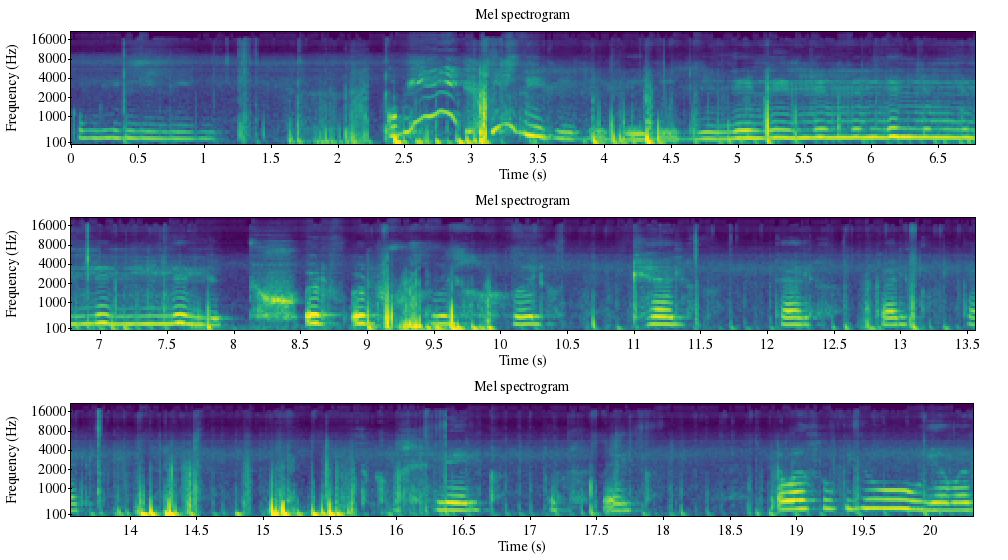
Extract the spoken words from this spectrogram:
Кумили. Кумили. Эльф, эльф, эльф, эльф. Кельх, кельх, кельх, кельх. Лелька, лелька. Я вас убью, я вас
